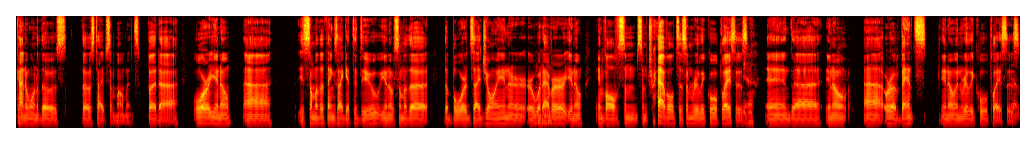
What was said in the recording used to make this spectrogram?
kind of one of those those types of moments. But uh or, you know, uh is some of the things I get to do, you know, some of the the boards I join or or Mhm. whatever, you know, involve some some travel to some really cool places Yeah. and uh, you know, uh or events, you know, in really cool places.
